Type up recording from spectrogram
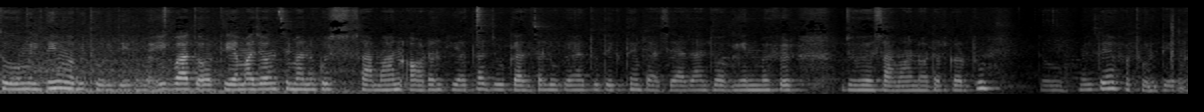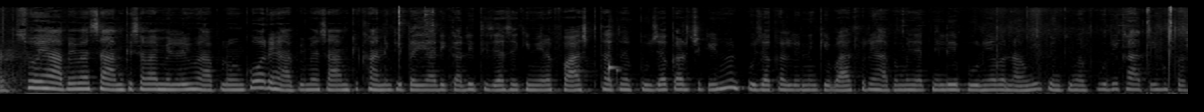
तो मिलती हूँ अभी थोड़ी देर में। एक बात और थी अमेजोन से मैंने कुछ सामान ऑर्डर किया था जो कैंसिल हो गया है तो देखते हैं पैसे आ जाएँ तो अगेन मैं फिर जो है सामान ऑर्डर कर दूँ। तो मिलते हैं फिर थोड़ी देर में। सो so, यहाँ पे मैं शाम के समय मिल रही हूँ आप लोगों को और यहाँ पे मैं शाम के खाने की तैयारी कर रही थी। जैसे कि मेरा फास्ट था तो मैं पूजा कर चुकी हूँ पूजा कर लेने के बाद फिर यहाँ पे मुझे अपने लिए पूरियाँ बनाऊँगी क्योंकि मैं पूरी खाती हूँ फिर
